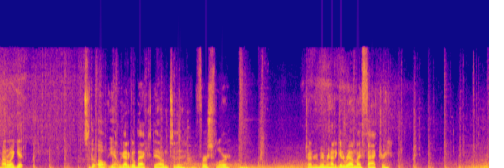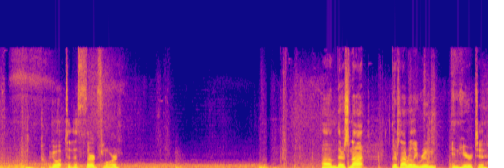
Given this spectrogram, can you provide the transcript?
how do I get to the, oh yeah, we got to go back down to the first floor. I'm trying to remember how to get around my factory. We go up to the third floor. Um, there's not there's not really room in here to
